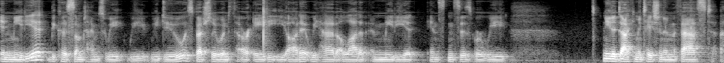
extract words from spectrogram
immediate, because sometimes we, we, we do, especially with our ADE audit, we had a lot of immediate instances where we needed documentation in a fast, uh,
